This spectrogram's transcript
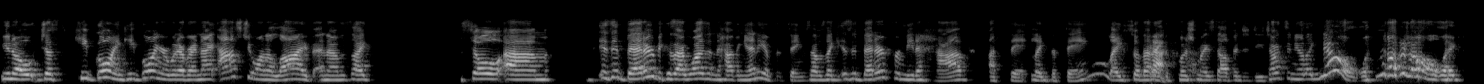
you know just keep going, keep going, or whatever. And I asked you on a live, and I was like, "So, um, is it better because I wasn't having any of the things? I was like, is it better for me to have a thing like the thing, like so that yeah. I could push myself into detox? And you're like, no, not at all. Like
